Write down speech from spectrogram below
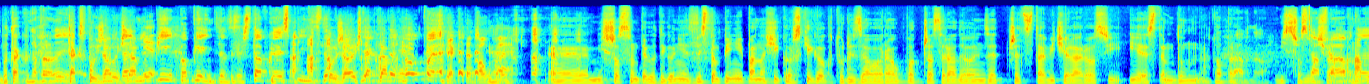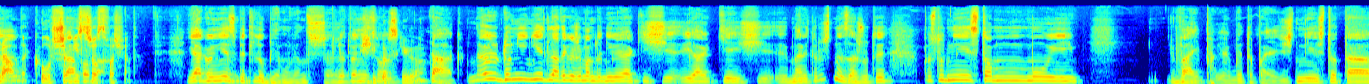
Bo tak, Naprawdę, tak spojrzałeś na mnie, Po 500, stawka jest 500. spojrzałeś tak na mnie. Jak TVP. E, mistrzostwem tego tygodnia jest wystąpienie pana Sikorskiego, który zaorał podczas Rady ONZ przedstawiciela Rosji i jestem dumna. To prawda. Mistrzostwo Naprawdę? świata. Naprawdę. Kurczę, Trzeba mistrzostwo świata. Ja go niezbyt lubię, mówiąc szczerze. To nie są- Sikorskiego? Tak. No, to nie, nie dlatego, że mam do niego jakieś, jakieś merytoryczne zarzuty. Po prostu nie jest to mój vibe, jakby to powiedzieć. Nie jest to ta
